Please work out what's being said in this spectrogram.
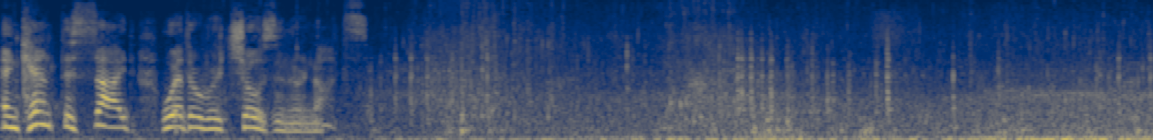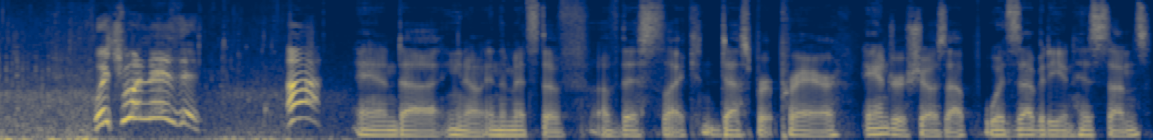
and can't decide whether we're chosen or not. Which one is it? Huh? And uh, you know, in the midst of of this like desperate prayer, Andrew shows up with Zebedee and his sons,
